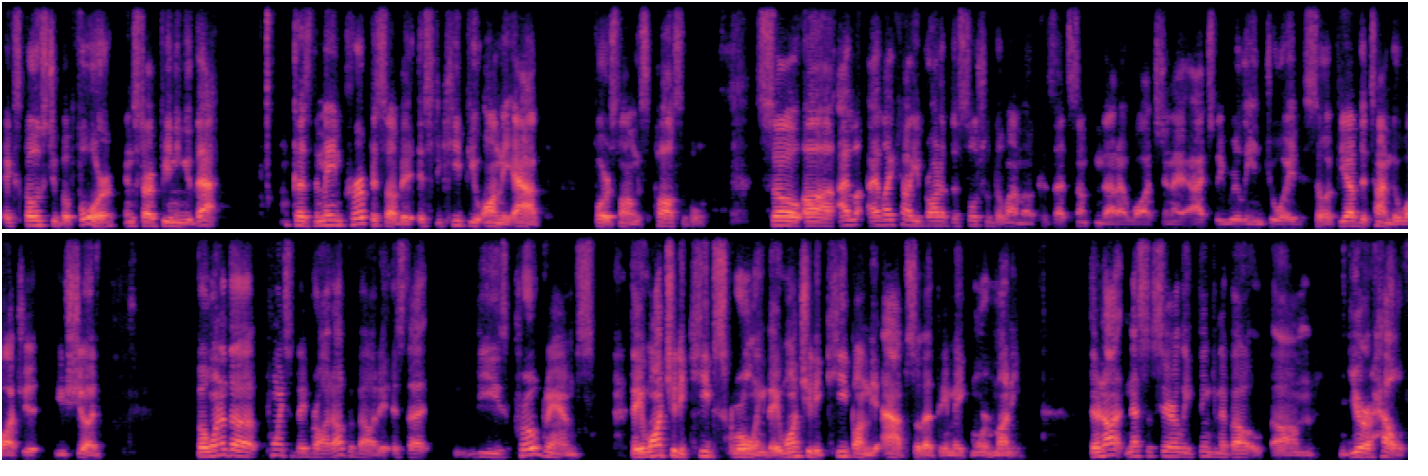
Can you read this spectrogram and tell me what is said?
exposed to before and start feeding you that. Because the main purpose of it is to keep you on the app for as long as possible. So uh, I, I like how you brought up the social dilemma because that's something that I watched and I actually really enjoyed. So if you have the time to watch it, you should. But one of the points that they brought up about it is that these programs, they want you to keep scrolling. They want you to keep on the app so that they make more money. They're not necessarily thinking about um, your health.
